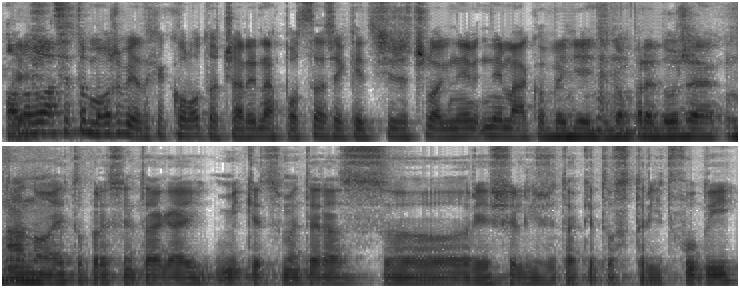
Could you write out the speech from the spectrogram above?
Ono vlastne to môže byť taká kolotočarina v podstate, keď že človek ne, nemá ako vedieť dopredu, že Áno, je to presne tak. Aj my, keď sme teraz uh, riešili, že takéto street foody,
